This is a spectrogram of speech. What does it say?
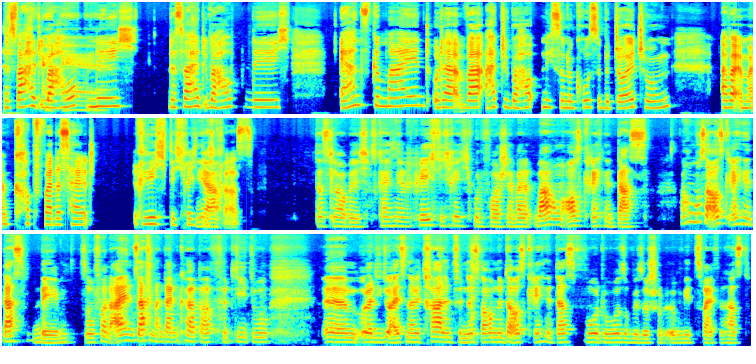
das war halt überhaupt äh. nicht, das war halt überhaupt nicht ernst gemeint oder war, hat überhaupt nicht so eine große Bedeutung. Aber in meinem Kopf war das halt richtig, richtig ja, krass. Das glaube ich. Das kann ich mir richtig, richtig gut vorstellen. Weil warum ausgerechnet das? Warum musst du ausgerechnet das nehmen? So von allen Sachen an deinem Körper, für die du ähm, oder die du als neutral empfindest, warum nimmt er ausgerechnet das, wo du sowieso schon irgendwie Zweifel hast?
